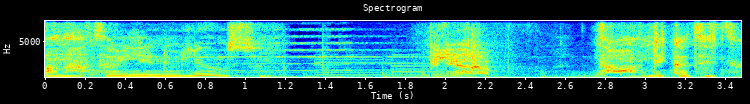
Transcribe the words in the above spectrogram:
Anahtarın yerini biliyor musun? Biliyorum. Tamam dikkat et.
